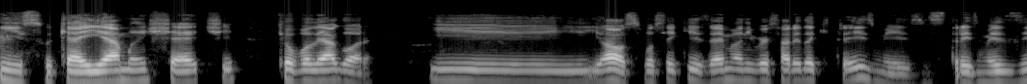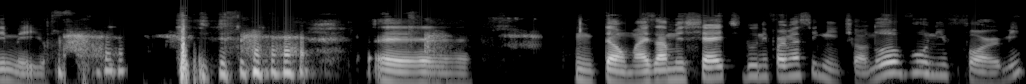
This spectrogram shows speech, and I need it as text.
Isso, que aí é a manchete que eu vou ler agora. E, ó, se você quiser, meu aniversário é daqui três meses, três meses e meio. é... Então, mas a manchete do uniforme é a seguinte, ó, novo uniforme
